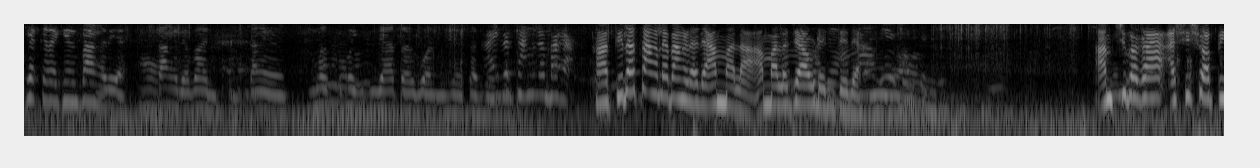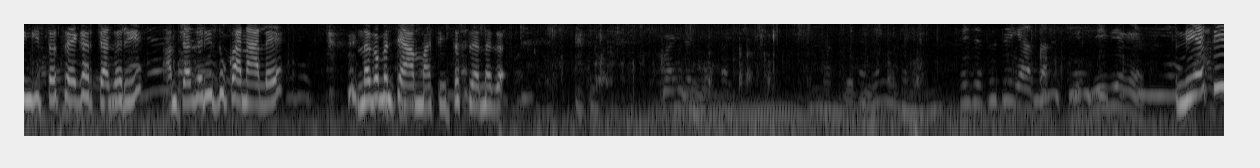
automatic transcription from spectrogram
खेकडा घेऊन बांगड्या चांगल्या भाजी चांगल्या मस्त पैकी आता गोड हा तिला चांगल्या बांगड्या द्या आम्हाला. आम्हाला जे आवडेल ते द्या. आमची बघा अशी शॉपिंग इथंच आहे घरच्या घरी. आमच्या घरी दुकान आले नग म्हणते आम्हा ती तसल्या नग. नियती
